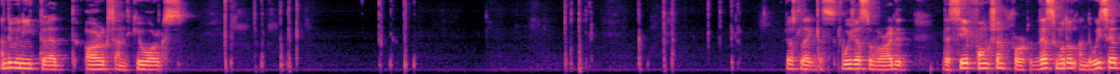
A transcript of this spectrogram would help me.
And we need to add args and keywords just like this we just overrided the save function for this model and we said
